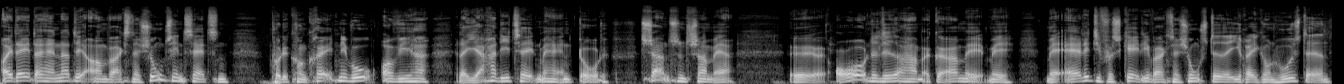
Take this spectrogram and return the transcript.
Og i dag der handler det om vaccinationsindsatsen på det konkrete niveau, og vi har, eller jeg har lige talt med Anne Dorte Sørensen, som er øh, overordnet leder og har med at gøre med, med, med alle de forskellige vaccinationssteder i Region Hovedstaden.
